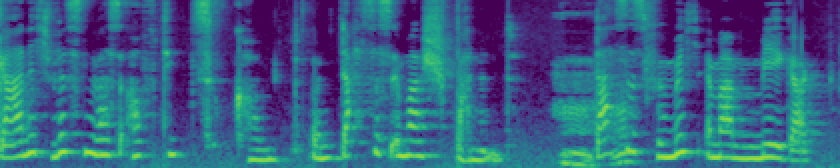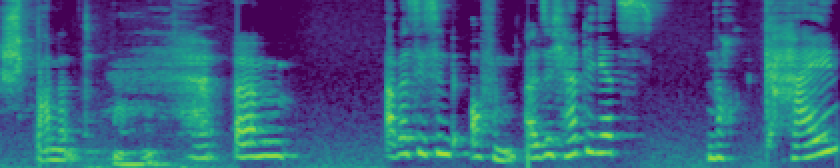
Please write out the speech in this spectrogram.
gar nicht wissen, was auf die zukommt. Und das ist immer spannend. Das ist für mich immer mega spannend. Ähm, aber sie sind offen. Also ich hatte jetzt noch keinen,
